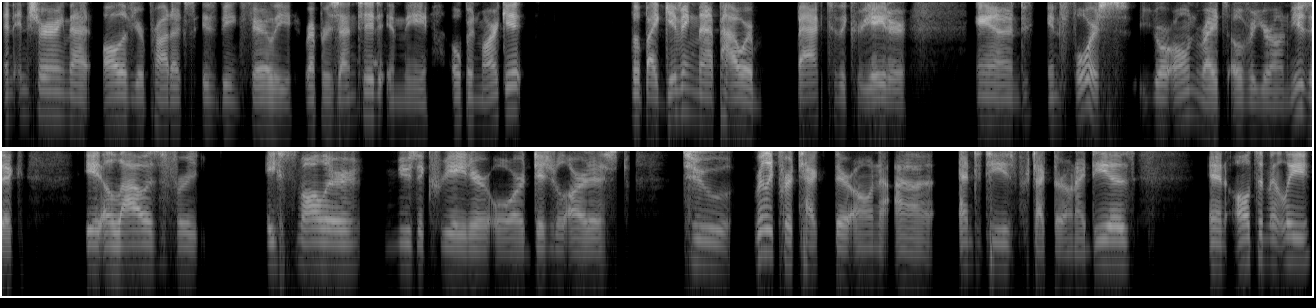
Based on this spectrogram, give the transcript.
and ensuring that all of your products is being fairly represented in the open market. But by giving that power back to the creator and enforce your own rights over your own music, it allows for a smaller music creator or digital artist to really protect their own uh, entities, protect their own ideas, and ultimately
